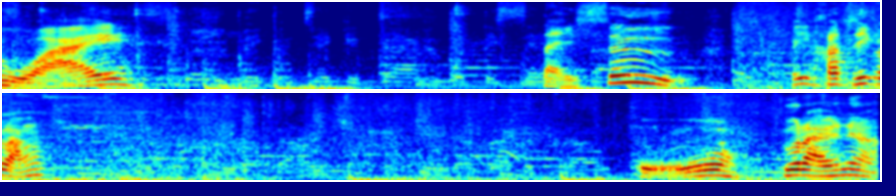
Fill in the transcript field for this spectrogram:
สวยใส่ซื่อเฮ้ยคลาสสิกหลังโอ้โหตัวอะไรเนี่ย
